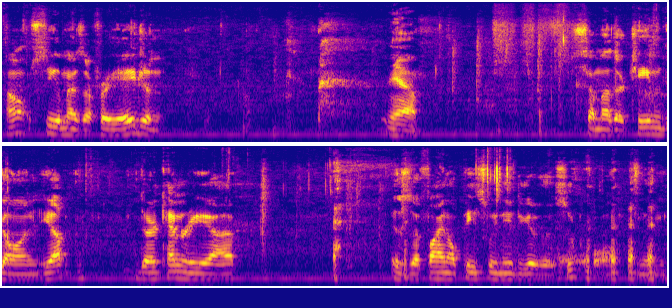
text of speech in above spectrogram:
I don't see him as a free agent. yeah. Some other team going, yep, Derrick Henry uh, is the final piece we need to get to the Super Bowl. I mean,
